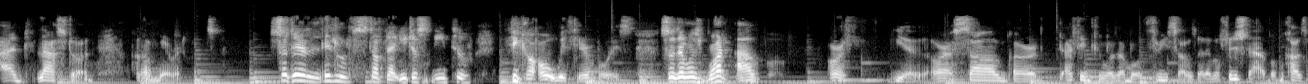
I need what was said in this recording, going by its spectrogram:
and last one, Records. So there are little stuff that you just need to figure out with your voice. So there was one album, or yeah, or a song, or I think it was about three songs that I never finished the album because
